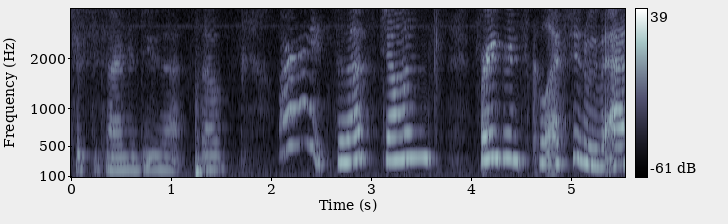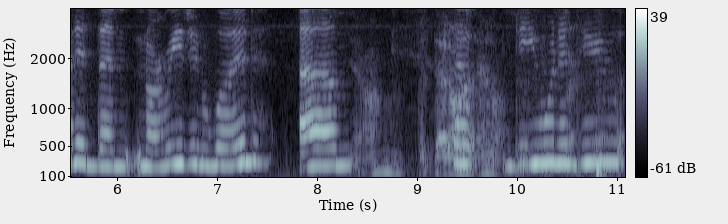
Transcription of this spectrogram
took the time to do that. So, all right. So that's John's fragrance collection. We've added the Norwegian wood. Um, Yeah, I'm gonna put that so, on now. so do you want to do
